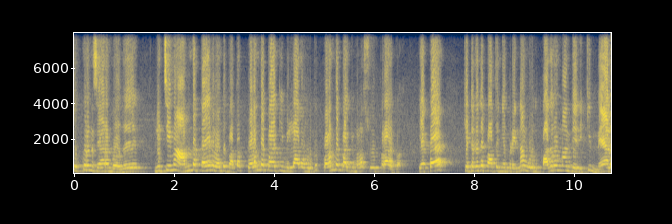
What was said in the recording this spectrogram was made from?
சேரும் சேரும்போது நிச்சயமா அந்த டைம்ல வந்து பார்த்தா குழந்தை பாக்கியம் இல்லாதவங்களுக்கு குழந்தை பாக்கியம் எல்லாம் சூப்பரா இருக்கும். எப்ப? கிட்டத்தட்ட பாத்தீங்க அப்படின்னா உங்களுக்கு பதினொன்னாம் தேதிக்கு மேல.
